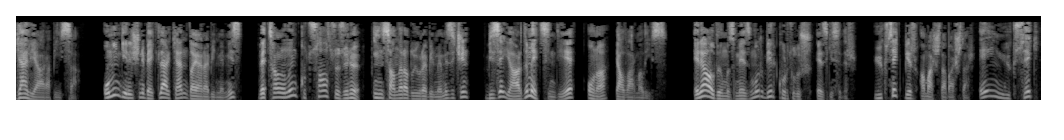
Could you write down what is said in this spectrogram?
Gel ya Rabbi İsa. Onun gelişini beklerken dayanabilmemiz ve Tanrı'nın kutsal sözünü insanlara duyurabilmemiz için bize yardım etsin diye ona yalvarmalıyız. Ele aldığımız mezmur bir kurtuluş ezgisidir. Yüksek bir amaçla başlar. En yüksek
